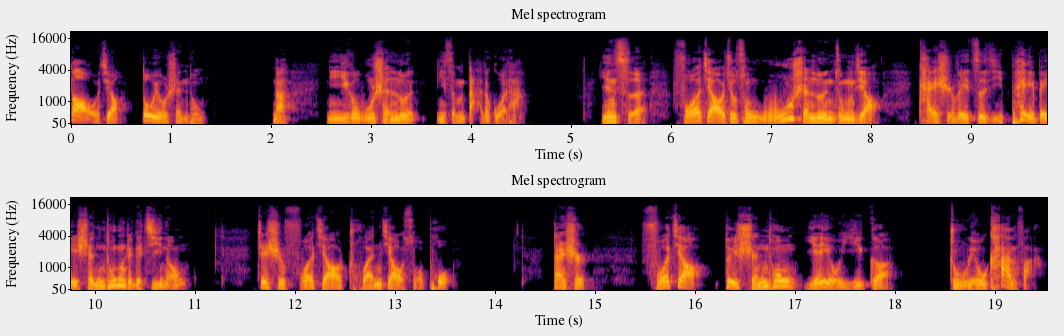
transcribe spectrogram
道教都有神通，那你一个无神论，你怎么打得过他？因此，佛教就从无神论宗教开始为自己配备神通这个技能，这是佛教传教所迫。但是，佛教对神通也有一个主流看法，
